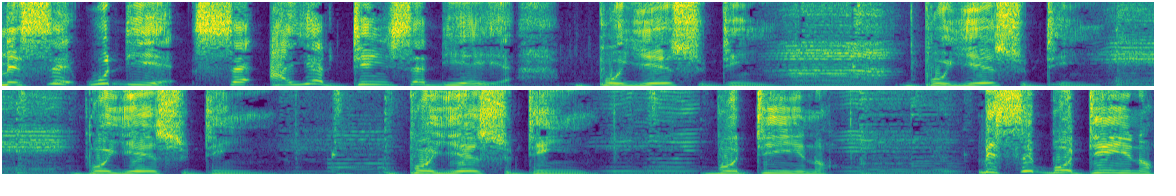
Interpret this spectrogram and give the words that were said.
Me se wodeɛ sɛ ayɛ den sɛ deɛ yɛ bɔ yesu din. Bɔ yesu din. Bɔ yesu din. Bɔ yesu din. Bɔ din no. Me se bɔ din no.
